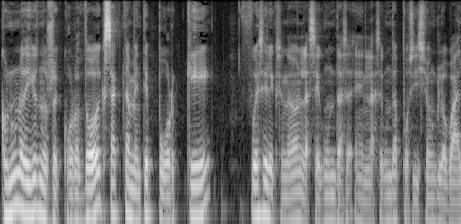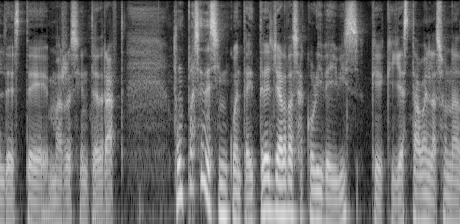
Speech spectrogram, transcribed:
con uno de ellos nos recordó exactamente por qué fue seleccionado en la segunda, en la segunda posición global de este más reciente draft. Fue un pase de 53 yardas a Corey Davis, que, ya estaba en la zona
